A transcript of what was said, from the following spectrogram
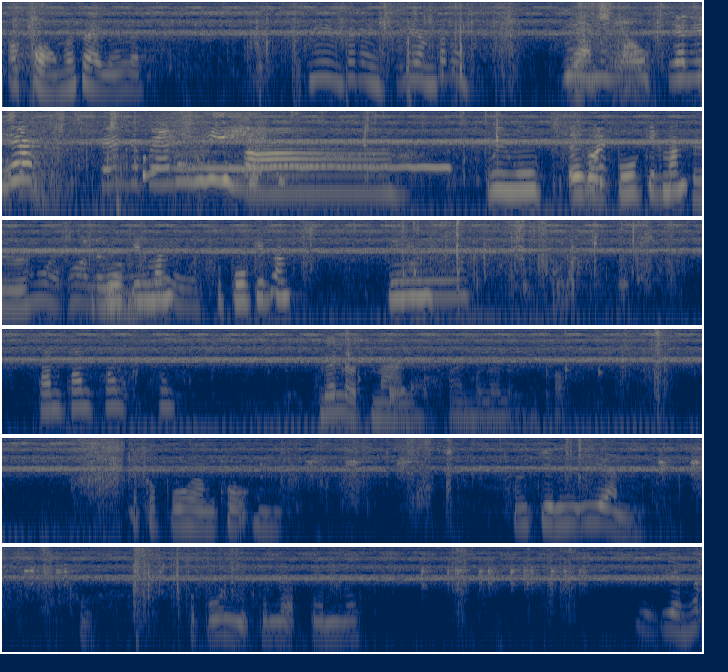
เอาของมาใส่ยังไงนี่ตั้งไงเยี่ยมตั้งไงเรียนเชียวเยี่ยมอีกแล้วแป้งกาแฟได้พี่อ่างูงูเอ้ยกับปูกินมันเออปูกินมันปูกินมันนี่พันพันพันพันได้รถมาเลยเอามาเลยขอแล้วก็ปูหำโคกมันกินเอี่ยน กระปูหนีกินเหลือเต็มเลยเยี่ยมนะ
